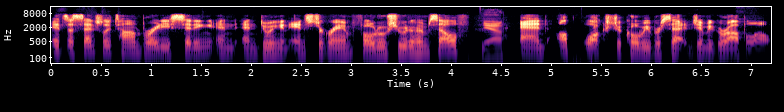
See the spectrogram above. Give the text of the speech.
it's essentially Tom Brady sitting and, and doing an Instagram photo shoot of himself, Yeah. and up walks Jacoby Brissett and Jimmy Garoppolo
